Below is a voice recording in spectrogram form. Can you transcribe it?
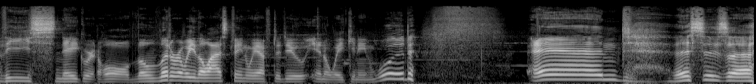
the Snagret Hole, the literally the last thing we have to do in Awakening Wood. And this is a uh,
